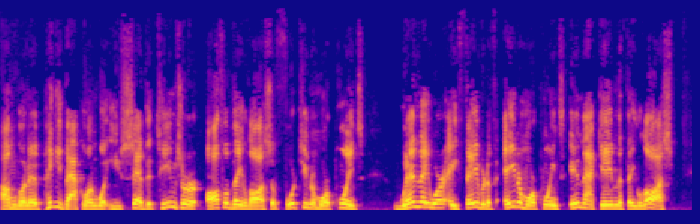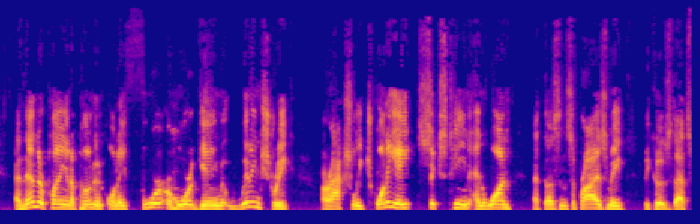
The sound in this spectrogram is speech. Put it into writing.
I'm going to piggyback on what you said. The teams are off of a loss of 14 or more points when they were a favorite of eight or more points in that game that they lost. And then they're playing an opponent on a four or more game winning streak, are actually 28, 16, and 1. That doesn't surprise me because that's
